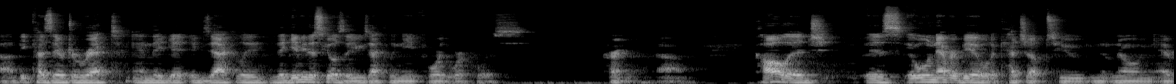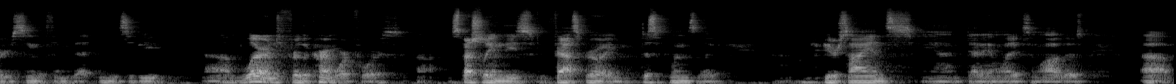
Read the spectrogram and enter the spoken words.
uh, because they're direct and they get exactly they give you the skills that you exactly need for the workforce currently um, college is it will never be able to catch up to knowing every single thing that needs to be um, learned for the current workforce, uh, especially in these fast growing disciplines like uh, computer science and data analytics and a lot of those. Uh,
